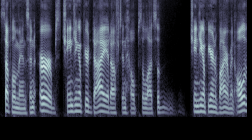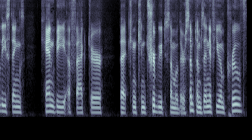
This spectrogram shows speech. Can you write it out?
supplements and herbs. Changing up your diet often helps a lot. So changing up your environment, all of these things can be a factor that can contribute to some of their symptoms. And if you improve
